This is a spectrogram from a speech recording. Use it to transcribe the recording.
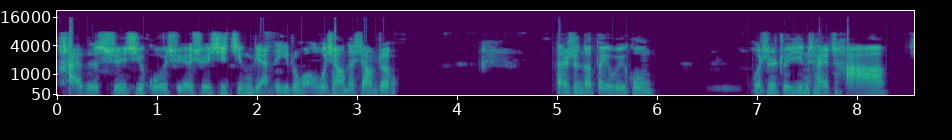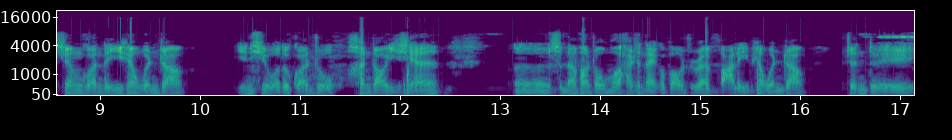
孩子学习国学、学习经典的一种偶像的象征，但是呢，被围攻，我是最近才查相关的一篇文章，引起我的关注。很早以前，嗯，是南方周末还是哪个报纸发了一篇文章，针对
